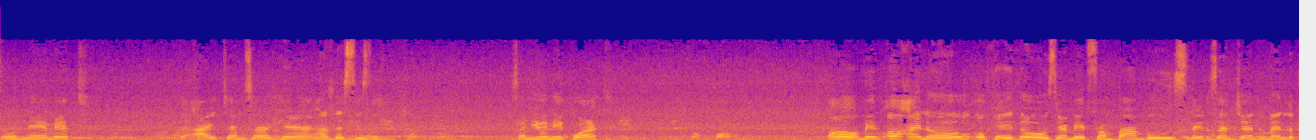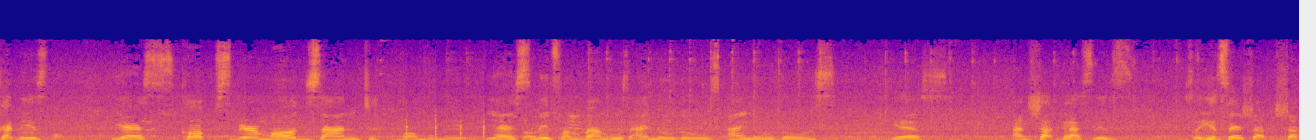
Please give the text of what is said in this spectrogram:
So, name it. The items are here, and this is the, some unique what? Oh, made, oh, I know. Okay, those, they're made from bamboos. Ladies and gentlemen, look at these. Yes, cups, beer mugs, and... Bamboo made. Yes, made from bamboos. I know those. I know those. Yes. And shot glasses. So you say shot, shot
